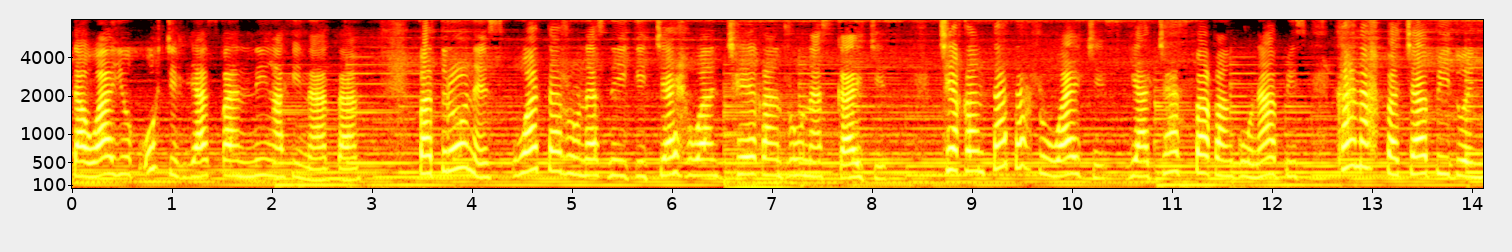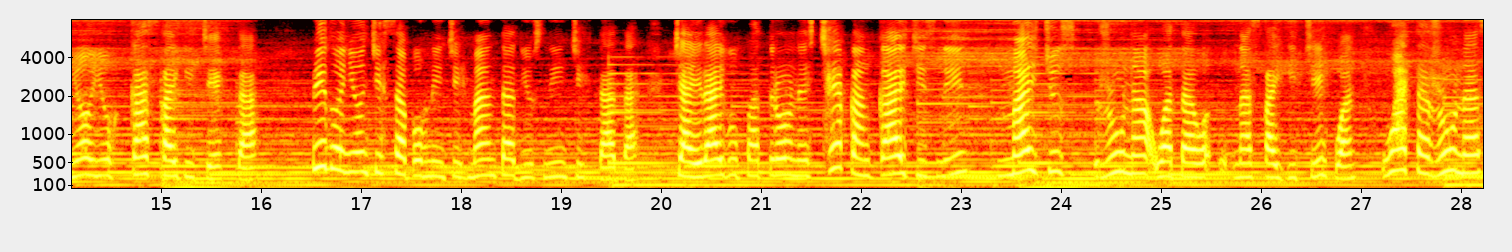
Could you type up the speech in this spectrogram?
Tawayuq uchik llasqan nin ajinata. Patrones wata runasniykichay cheqan runas kaychis. Cheqantataq ruwaychis yachaspa qankunapis Kanah pachapi dueñoyuq kasqaykichikta. Pi dueñonchik sapuqninchikmanta Diosninchik tata. Chayraygu patrones cheqan kaychis nin maychus runa wata nasqaykichikwan, wata runas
